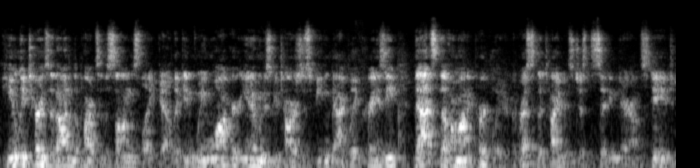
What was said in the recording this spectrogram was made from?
he only turns it on in the parts of the songs like uh, like in Wingwalker, you know, when his guitar's just feeding back like crazy. That's the harmonic percolator. The rest of the time, it's just sitting there on stage.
